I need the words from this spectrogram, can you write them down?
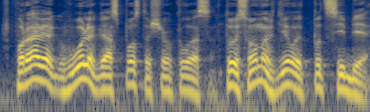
в праве воля господствующего класса. То есть он их делает под себя.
